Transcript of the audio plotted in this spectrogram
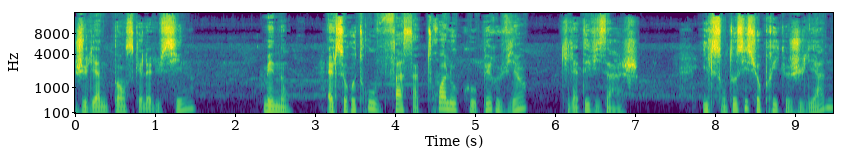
Juliane pense qu'elle hallucine. Mais non, elle se retrouve face à trois locaux péruviens qui la dévisagent. Ils sont aussi surpris que Juliane,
